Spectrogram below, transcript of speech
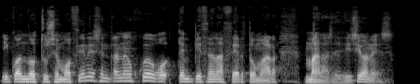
Y cuando tus emociones entran en juego te empiezan a hacer tomar malas decisiones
